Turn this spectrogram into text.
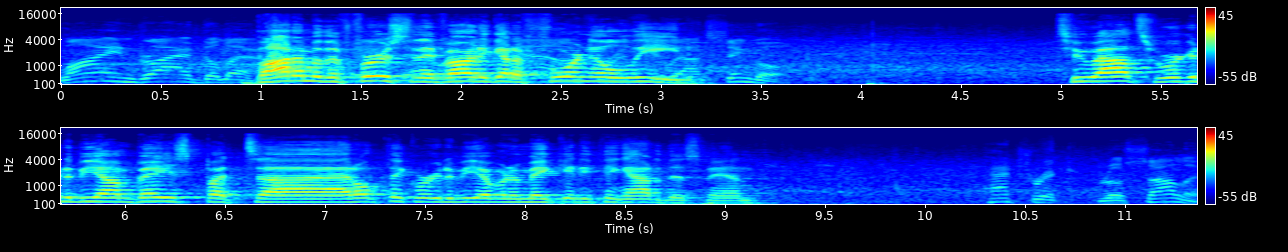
Line drive to left. Bottom of the first, and they've already got a 4-0 lead. Two outs. We're going to be on base, but uh, I don't think we're going to be able to make anything out of this, man. Patrick Rosales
